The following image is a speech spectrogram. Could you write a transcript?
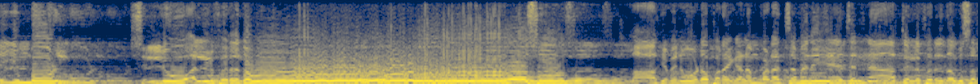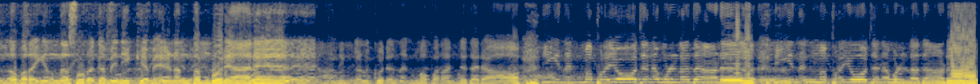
ചെയ്യുമ്പോൾ അള്ളാഹുവിനോട് പറയണം പടച്ചമനെ ജന്നാത്തുൽ ഫിർദൗസ് എന്ന് പറയുന്ന സ്വർഗം എനിക്ക് വേണം തമ്പുരാന്. നിങ്ങൾക്കൊരു നന്മ പറഞ്ഞു തരാ. ഈ നന്മ പ്രയോജനമുള്ളതാണ്. ഈ നന്മ പ്രയോജനമുള്ളതാണ്.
